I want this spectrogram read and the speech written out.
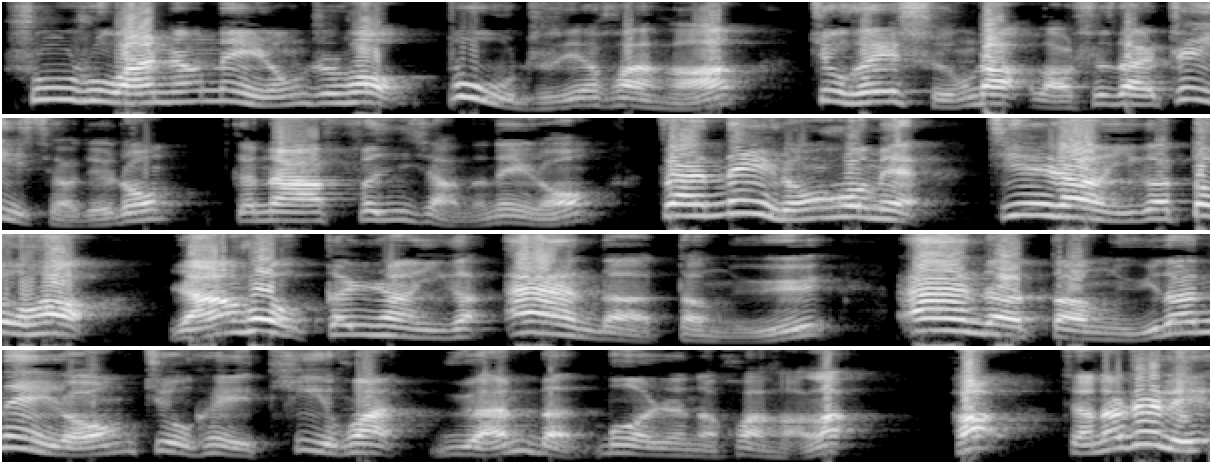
输出完成内容之后不直接换行，就可以使用到老师在这一小节中跟大家分享的内容，在内容后面接上一个逗号，然后跟上一个 and 等于。and 等于的内容就可以替换原本默认的换行了。好，讲到这里，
